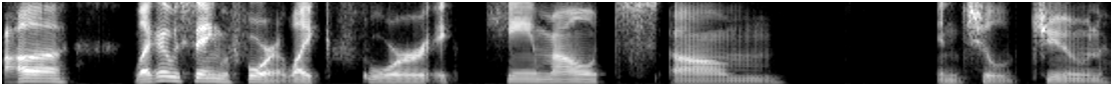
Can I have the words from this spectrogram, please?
Uh like I was saying before, like for it came out um in June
